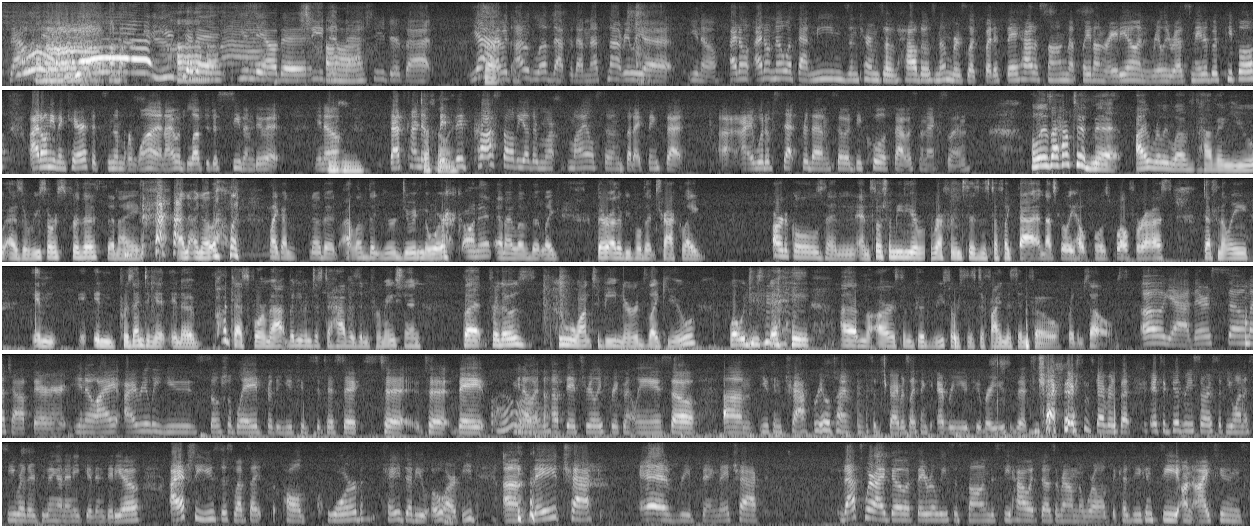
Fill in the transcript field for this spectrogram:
That would yeah, you did it. You nailed it. She did Uh-huh. that. She did that. Yeah, Yeah. I would. I would love that for them. That's not really a. You know, I don't. I don't know what that means in terms of how those numbers look. But if they had a song that played on radio and really resonated with people, I don't even care if it's number one. I would love to just see them do it. You know, Mhm. that's kind of Definitely. they've, they've crossed all the other mar- milestones that I think that I, would have set for them. So it'd be cool if that was the next one. Well, Liz, I have to admit, I really love having you as a resource for this, and I, and I know, like, like I know that I love that you're doing the work on it, and I love that like there are other people that track like articles and and social media references and stuff like that, and that's really helpful as well for us. Definitely in in presenting it in a podcast format, but even just to have as information. But for those who want to be nerds like you, what would you say um, are some good resources to find this info for themselves? Oh yeah, there's so much out there. You know, I, I really use Social Blade for the YouTube statistics to to they you know it Oh. updates really frequently. So um, you can track real time subscribers. I think every YouTuber uses it to track their subscribers. But it's a good resource if you want to see where they're doing on any given video. I actually use this website called Kworb K W O R B. Um, they track everything. They track that's where I go if they release a song to see how it does around the world because you can see on iTunes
